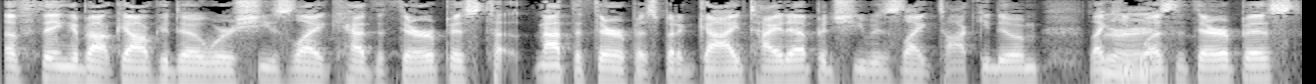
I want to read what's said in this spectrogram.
of thing about Gal Gadot where she's like had the therapist, not the therapist, but a guy tied up and she was like talking to him like Right. he was the therapist.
